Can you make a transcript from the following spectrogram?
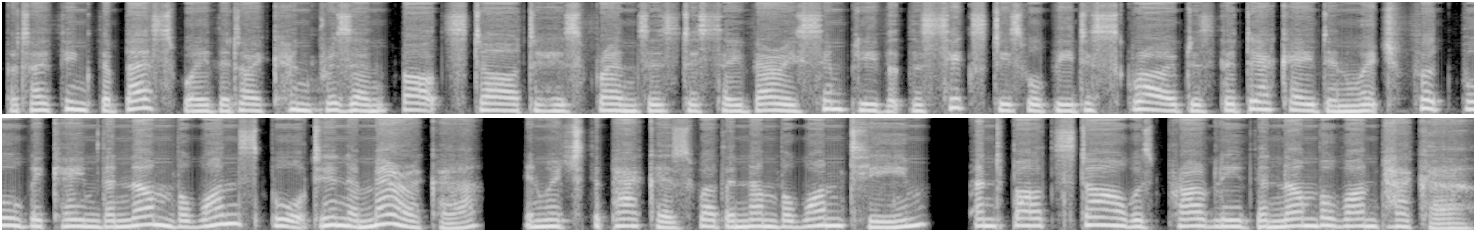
But I think the best way that I can present Bart Starr to his friends is to say very simply that the 60s will be described as the decade in which football became the number one sport in America, in which the Packers were the number one team, and Bart Starr was proudly the number one Packer.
